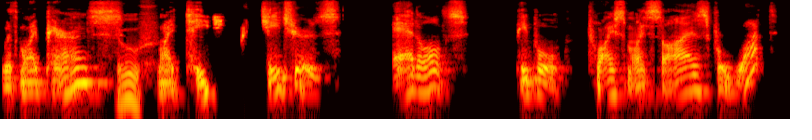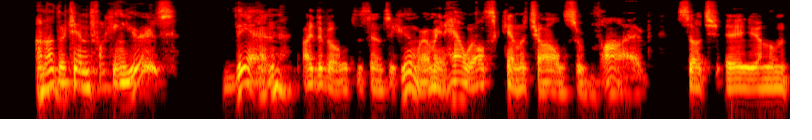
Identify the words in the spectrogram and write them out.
with my parents, Oof. my teach, teachers, adults, people twice my size for what? Another 10 fucking years? Then I developed a sense of humor. I mean, how else can a child survive such a um,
